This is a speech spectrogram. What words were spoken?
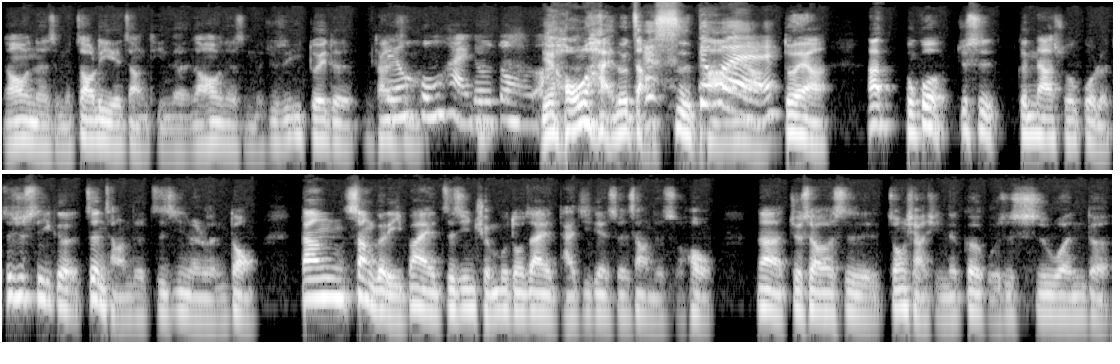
然后呢什么兆利也涨停了，然后呢什么就是一堆的，你看连红海都动了，连红海都涨四趴啊，对对啊，啊，不过就是跟大家说过了，这就是一个正常的资金的轮动。当上个礼拜资金全部都在台积电身上的时候，那就是要是中小型的个股是失温的。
